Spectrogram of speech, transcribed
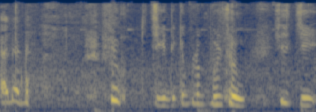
ada ada siji iki kan mlebu sung siji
